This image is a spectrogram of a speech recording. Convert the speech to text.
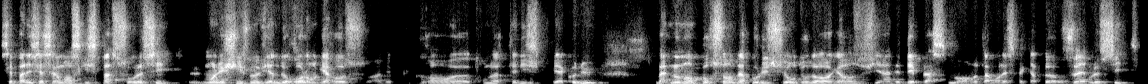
ce n'est pas nécessairement ce qui se passe sur le site. Moi, les chiffres me viennent de Roland Garros, un des plus grands euh, tournois de tennis bien connus. 90% ben, de la pollution autour de Roland-Garros vient des déplacements, notamment des spectateurs, vers le site.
